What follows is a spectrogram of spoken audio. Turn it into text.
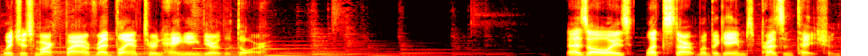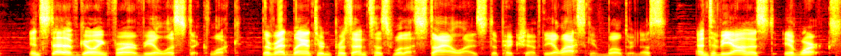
which is marked by a red lantern hanging near the door. As always, let's start with the game's presentation. Instead of going for a realistic look, the Red Lantern presents us with a stylized depiction of the Alaskan wilderness. And to be honest, it works.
